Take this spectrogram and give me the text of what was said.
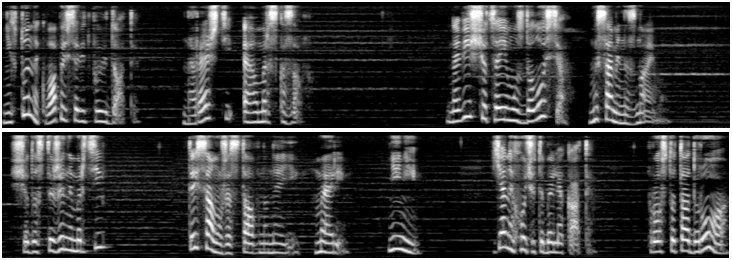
Ніхто не квапився відповідати. Нарешті Еомер сказав: Навіщо це йому здалося, ми самі не знаємо. Щодо стежини мерців, ти й сам уже став на неї, Мері. Ні, ні. Я не хочу тебе лякати. Просто та дорога,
